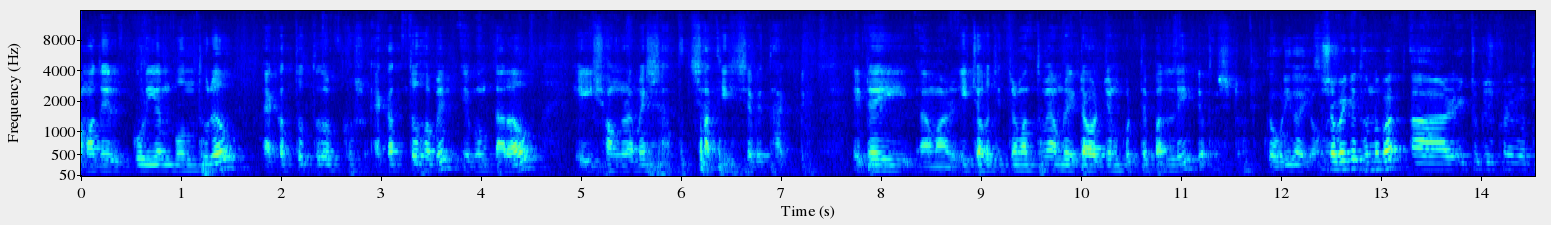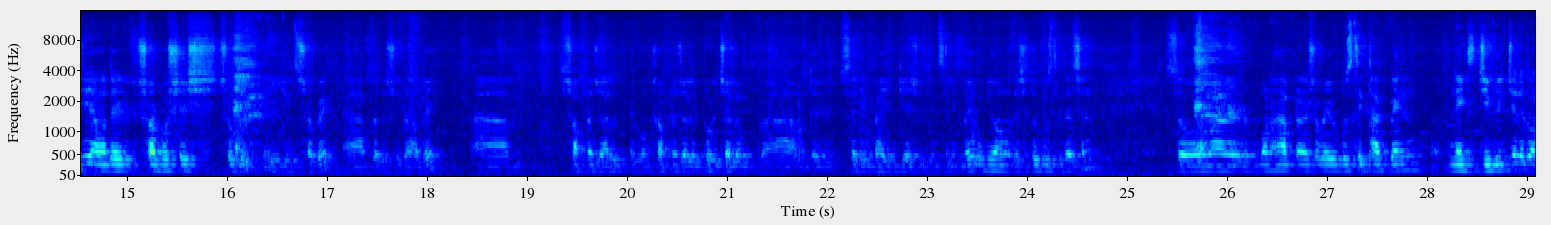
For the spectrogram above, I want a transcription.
আমাদের কোরিয়ান বন্ধুরাও একাত্মত একাত্ম হবেন এবং তারাও এই সংগ্রামের সাথী হিসেবে থাকবে। এটাই আমার, এই চলচ্চিত্রের মাধ্যমে আমরা এটা অর্জন করতে পারলেই যথেষ্ট। সবাইকে ধন্যবাদ। আর একটু কিছুক্ষণের মধ্যেই আমাদের সর্বশেষ ছবি এই উৎসবে প্রদর্শিত হবে। স্বপ্নজল এবং স্বপ্নজলের পরিচালক আমাদের সেলিম ভাই গিয়াসুদ্দিন সেলিম ভাই, উনিও আমাদের সাথে উপস্থিত আছেন। সো আমার মনে হয় আপনারা সবাই উপস্থিত থাকবেন নেক্সট জিবির জন্য এবং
